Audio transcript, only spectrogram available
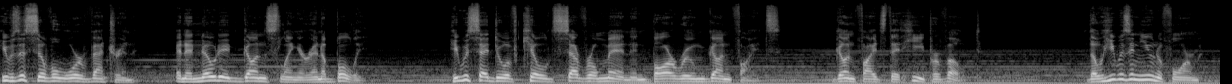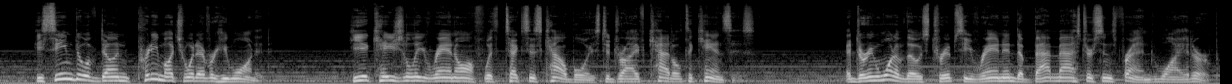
He was a Civil War veteran and a noted gunslinger and a bully. He was said to have killed several men in barroom gunfights, gunfights that he provoked. Though he was in uniform, he seemed to have done pretty much whatever he wanted. He occasionally ran off with Texas cowboys to drive cattle to Kansas. And during one of those trips, he ran into Bat Masterson's friend, Wyatt Earp.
